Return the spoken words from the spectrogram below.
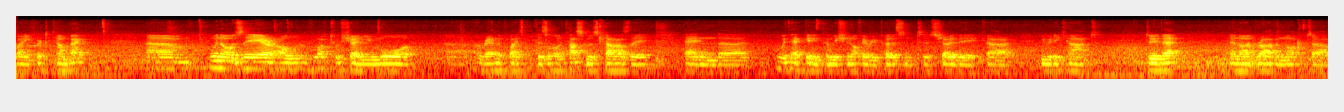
waiting for it to come back. Um, when I was there, I would have liked to have shown you more uh, around the place, but there's a lot of customers' cars there, and uh, without getting permission off every person to show their car, you really can't do that. And I'd rather not uh,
